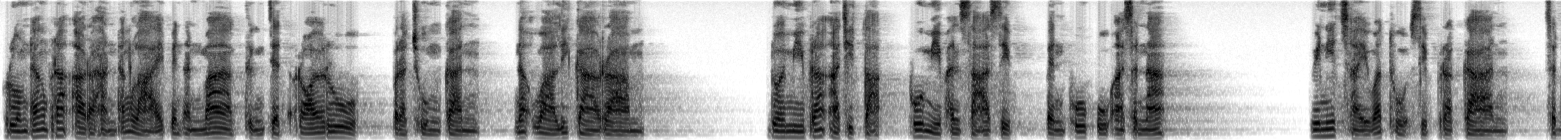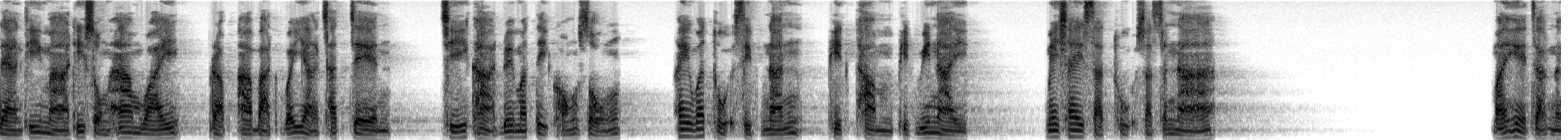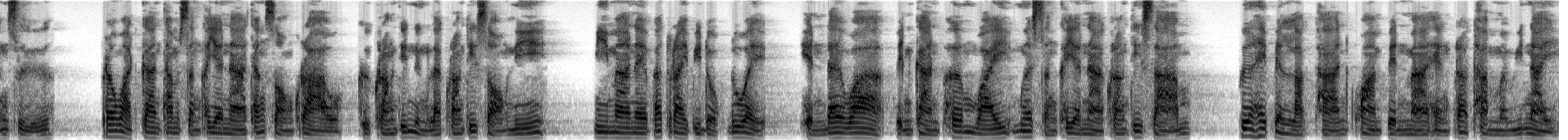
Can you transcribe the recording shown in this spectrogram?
รวมทั้งพระอรหันต์ทั้งหลายเป็นอันมากถึงเจ็ดร้อยรูป ประชุมกัน ณวาลิการาม โดยมีพระอาชิตะผู้มีพรรษาสิบเป็นผู้ปูอาสนะ วินิจฉัยวัตถุสิบประการ แสดงที่มาที่ทรงห้ามไว้ ปรับอาบัติไว้อย่างชัดเจน ชี้ขาดด้วยมติของสงฆ์ให้วัตถุสิบนั้น ผิดธรรมผิดวินัย ไม่ใช่สัตถุศาสนา หมายเหตุจากหนังสือ ประวัติการทำสังคยนาทั้งสองกล่าว คือครั้งที่หนึ่งและครั้งที่สองนี้ มีมาในพระไตรปิฎกด้วย เห็นได้ว่าเป็นการเพิ่มไว้เมื่อสังคยนาครั้งที่สามเพื่อให้เป็นหลักฐานความเป็นมาแห่งพระธรรมวินัย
